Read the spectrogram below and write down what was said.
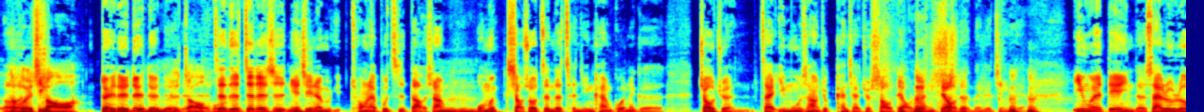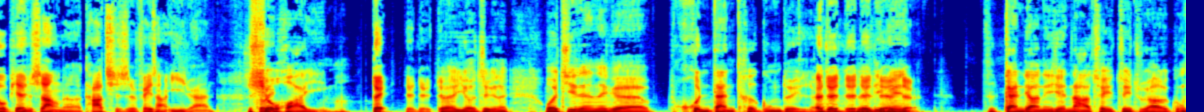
它会烧啊。对对对对对，着火。这这真的是年轻人从来不知道。像我们小时候真的曾经看过那个胶卷在荧幕上就看起来就烧掉、融掉的那个经验。因为电影的赛璐珞片上呢，它其实非常易燃。是溴化乙吗？对对对对，有这个。我记得那个混蛋特工队是吧？呃，对对对对对。干掉那些纳粹最主要的工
